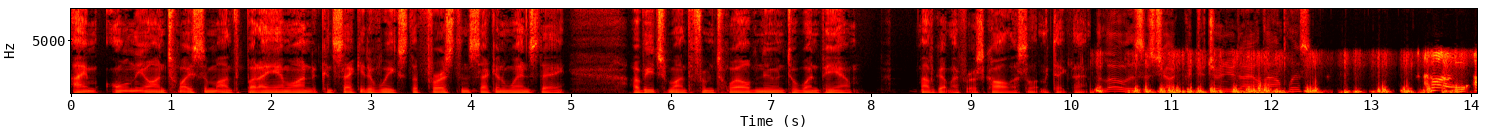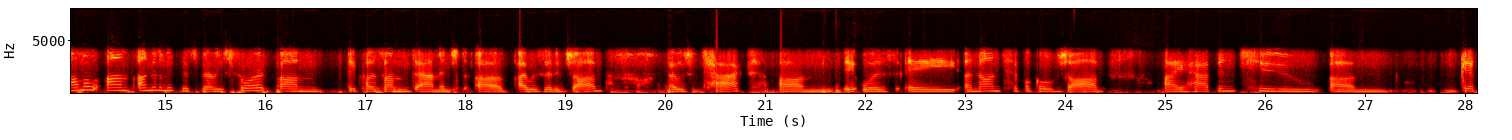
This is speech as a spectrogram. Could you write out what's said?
I'm only on twice a month, but I am on consecutive weeks, the first and second Wednesday of each month from 12 noon to 1 p.m. I've got my first caller, so let me take that. Hello, this is Chuck. Could you turn your dial down, please? Hi, I'm a, um, I'm going to make this very short um, because I'm damaged. Uh, I was at a job. I was attacked. Um, it was a, a non-typical job. I happened to um, get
